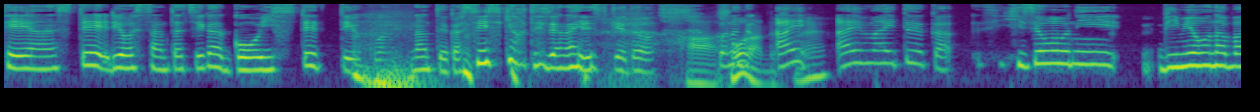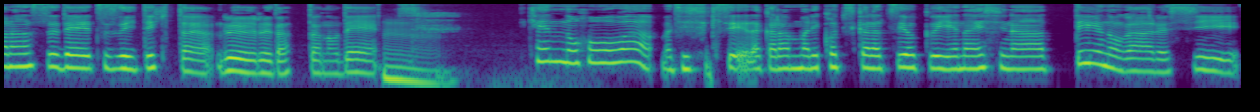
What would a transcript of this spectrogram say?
提案して漁師さんたちが合意してっていう、こう なんというか紳士協定じゃないですけど、ああ、こうそうなんですあいね。曖昧というか、非常に微妙なバランスで続いてきたルールだったので、うん。県の方は、まあ、自主規制だからあんまりこっちから強く言えないしなっていうのがあるし、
